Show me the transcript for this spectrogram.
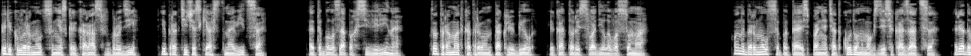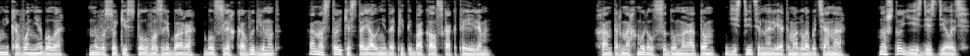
перекувырнуться несколько раз в груди и практически остановиться. Это был запах северины, тот аромат, который он так любил и который сводил его с ума. Он обернулся, пытаясь понять, откуда он мог здесь оказаться. Рядом никого не было, но высокий стол возле бара был слегка выдвинут, а на стойке стоял недопитый бокал с коктейлем. Хантер нахмурился, думая о том, действительно ли это могла быть она. Но что ей здесь делать?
